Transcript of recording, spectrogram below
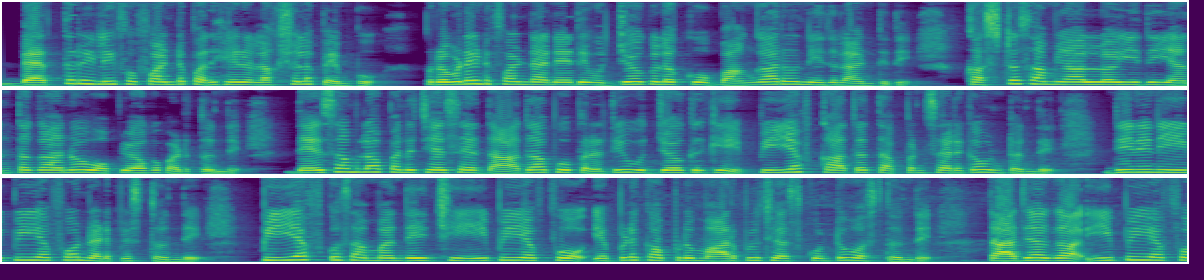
డెత్ రిలీఫ్ ఫండ్ పదిహేను లక్షల పెంపు. ప్రొవిడెంట్ ఫండ్ అనేది ఉద్యోగులకు బంగారు నిధి లాంటిది. కష్ట సమయాల్లో ఇది ఎంతగానో ఉపయోగపడుతుంది. దేశంలో పనిచేసే దాదాపు ప్రతి ఉద్యోగికి పీఎఫ్ ఖాతా తప్పనిసరిగా ఉంటుంది. దీనిని ఈపీఎఫ్ఓ నడిపిస్తుంది. పీఎఫ్కు సంబంధించి ఈపీఎఫ్ఓ ఎప్పటికప్పుడు మార్పులు చేసుకుంటూ వస్తుంది. తాజాగా ఈపీఎఫ్ఓ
